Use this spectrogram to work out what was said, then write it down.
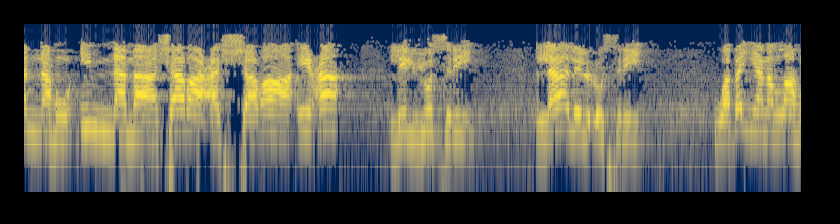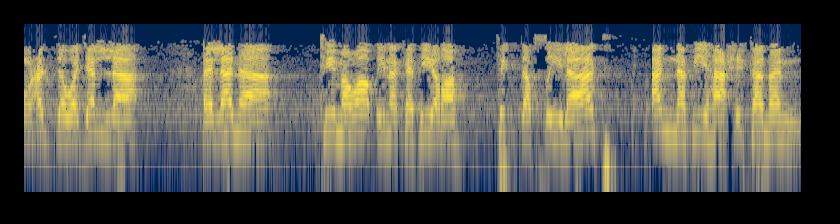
أنه إنما شرع الشرائع لليسر لا للعسر. وبين الله عز وجل لنا في مواطن كثيرة في التفصيلات أن فيها حكما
